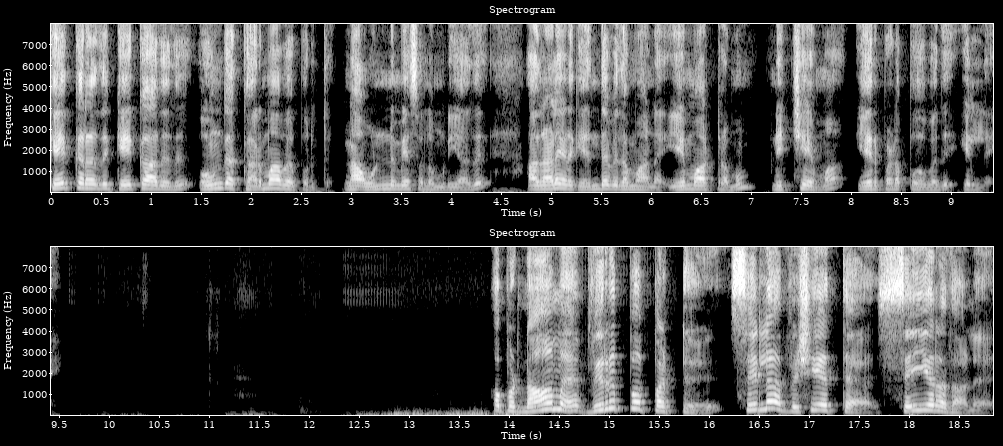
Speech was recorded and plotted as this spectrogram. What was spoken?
கேட்குறது கேட்காதது உங்கள் கர்மாவை பொறுத்து. நான் ஒன்றுமே சொல்ல முடியாது. அதனால் எனக்கு எந்த விதமான ஏமாற்றமும் நிச்சயமாக ஏற்பட போவது இல்லை. அப்போ நாம் விருப்பப்பட்டு சில விஷயத்தை செய்கிறதால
